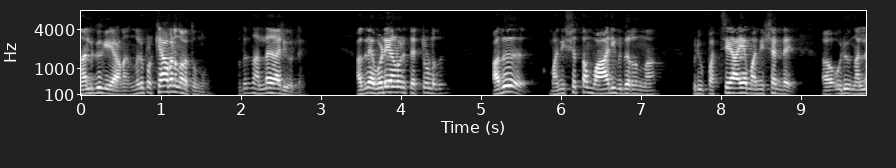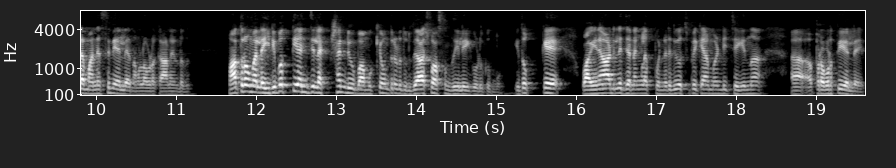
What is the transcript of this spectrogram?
നൽകുകയാണ് എന്നൊരു പ്രഖ്യാപനം നടത്തുന്നു. അതൊരു നല്ല കാര്യമല്ലേ? അതിലെവിടെയാണ് ഒരു തെറ്റുള്ളത്? അത് മനുഷ്യത്വം വാരി വിതറുന്ന ഒരു പച്ചയായ മനുഷ്യന്റെ ഒരു നല്ല മനസ്സിനെയല്ലേ നമ്മളവിടെ കാണേണ്ടത്? മാത്രവുമല്ല ഇരുപത്തിയഞ്ച് ലക്ഷം രൂപ മുഖ്യമന്ത്രിയുടെ ദുരിതാശ്വാസ നിധിയിലേക്ക് കൊടുക്കുന്നു. ഇതൊക്കെ വയനാടിലെ ജനങ്ങളെ പുനരധിവസിപ്പിക്കാൻ വേണ്ടി ചെയ്യുന്ന പ്രവൃത്തിയല്ലേ?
